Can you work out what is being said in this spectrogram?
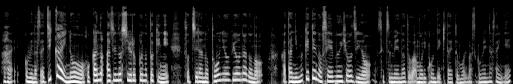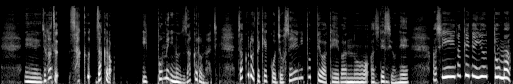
はいごめんなさい。次回の他の味の収録の時にそちらの糖尿病などの方に向けての成分表示の説明などは盛り込んでいきたいと思います。ごめんなさいね、えー、じゃあまずサクザクロ。1本目に飲んだザクロの味。ザクロって結構女性にとっては定番の味ですよね。味だけで言うとまあ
